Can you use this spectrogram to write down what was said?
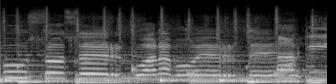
puso cerco a la muerte. Aquí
